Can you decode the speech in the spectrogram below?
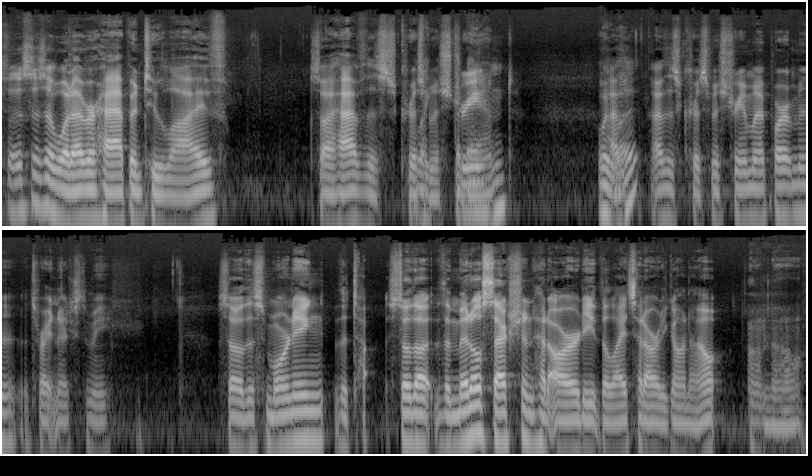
So this is a whatever happened to live. So I have this Christmas like, the tree. band? Wait, I have, what? I have this Christmas tree in my apartment. It's right next to me. So this morning, the top, so the the middle section had already the lights had already gone out. Oh no!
